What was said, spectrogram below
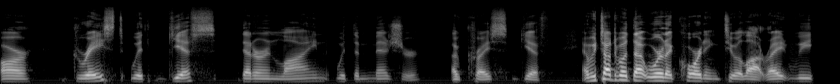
are graced with gifts that are in line with the measure of Christ's gift. And we talked about that word according to a lot, right? We,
